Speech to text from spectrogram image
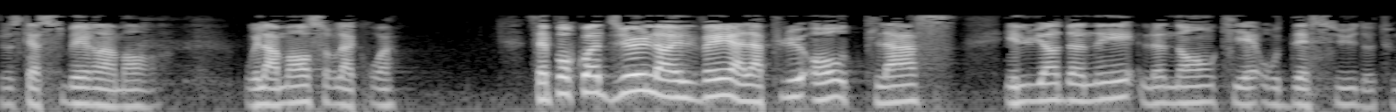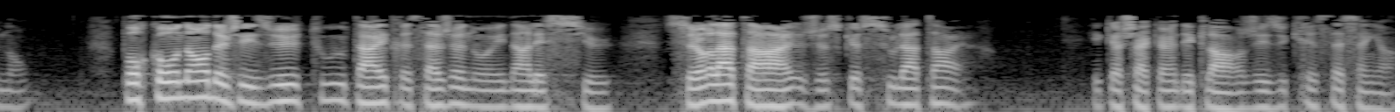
jusqu'à subir la mort, ou la mort sur la croix. C'est pourquoi Dieu l'a élevé à la plus haute place et lui a donné le nom qui est au-dessus de tout nom. Pour qu'au nom de Jésus, tout être s'agenouille dans les cieux, sur la terre, jusque sous la terre, et que chacun déclare Jésus-Christ est Seigneur,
